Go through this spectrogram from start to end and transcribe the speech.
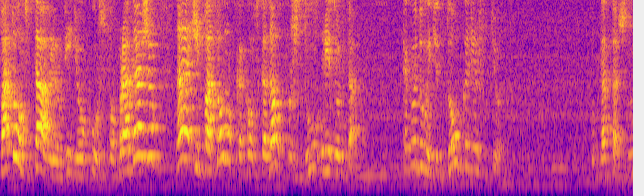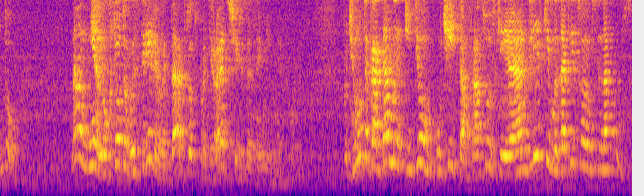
потом ставлю видеокурс по продажам, да, и потом, как он сказал, жду результата. Как вы думаете, долго ли ждет? Достаточно долго. Ну, не, ну кто-то выстреливает, да, кто-то продирается через это минное поле. Почему-то, когда мы идем учить там французский или английский, мы записываемся на курсы.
